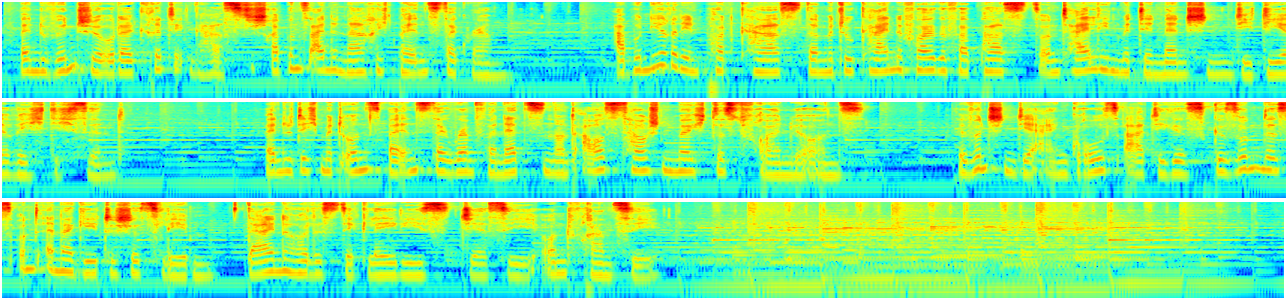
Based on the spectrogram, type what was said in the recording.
Wenn du Wünsche oder Kritiken hast, schreib uns eine Nachricht bei Instagram. Abonniere den Podcast, damit du keine Folge verpasst und teile ihn mit den Menschen, die dir wichtig sind. Wenn du dich mit uns bei Instagram vernetzen und austauschen möchtest, freuen wir uns. Wir wünschen dir ein großartiges, gesundes und energetisches Leben. Deine Holistic Ladies, Jessie und Franzi.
